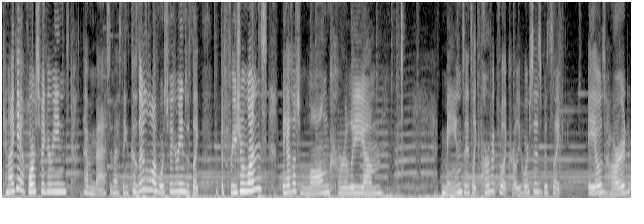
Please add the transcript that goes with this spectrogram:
can I get horse figurines that have massive ass things? Because there's a lot of horse figurines with like, like the Frisian ones. They have such long curly um manes, and it's like perfect for like curly horses. But it's like AO's hard,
